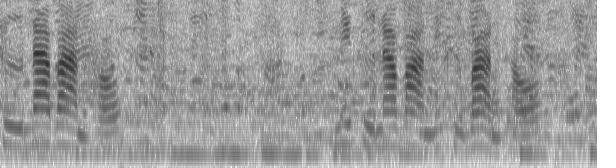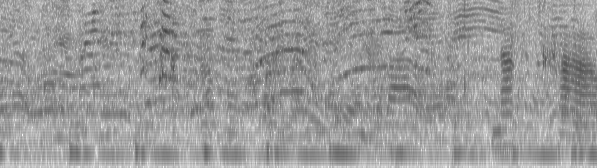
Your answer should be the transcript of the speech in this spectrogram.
คือหน้าบ้านเขา นี่คือหน้าบ้านนี่คือบ้านเขา นักข่าว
